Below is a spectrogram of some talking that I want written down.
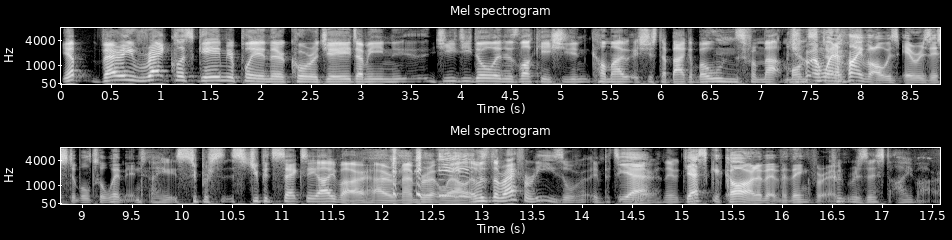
yep, very reckless game you're playing there, Cora Jade. I mean, Gigi Dolin is lucky she didn't come out as just a bag of bones from that monster. And when Ivar was irresistible to women. Like, Super stupid, sexy Ivar. I remember it well. It was the referees over in particular. Yeah. They Jessica Carr had a bit of a thing for him. couldn't resist Ivar.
